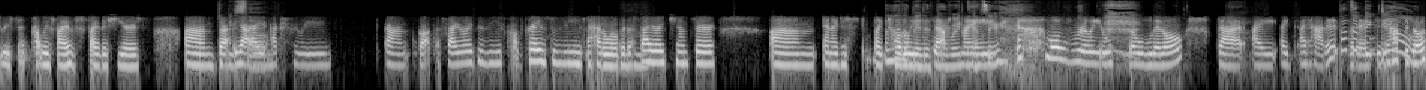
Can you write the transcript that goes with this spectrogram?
recent probably five five ish years. Um but yeah, slow. I actually um got a thyroid disease called Graves' disease. I had a little bit Mhm. of thyroid cancer. Um and I just like a little totally bit of thyroid my cancer well really it was so little that I I, I had it, That's but a I big didn't have to deal. go.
